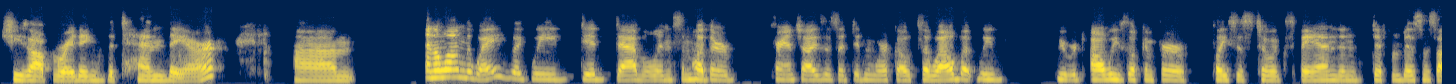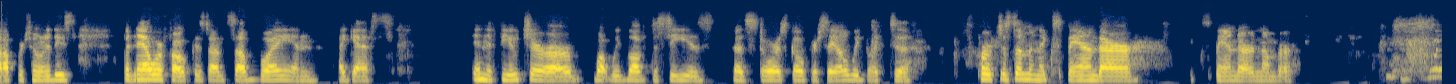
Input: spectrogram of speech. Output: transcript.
she's operating the 10 there. Um, and along the way like we did dabble in some other franchises that didn't work out so well but we we were always looking for places to expand and different business opportunities. But now we're focused on subway and i guess in the future or what we'd love to see is as stores go for sale we'd like to purchase them and expand our expand our number what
